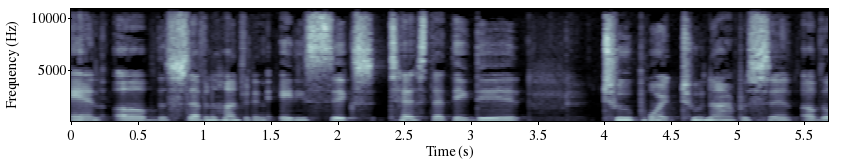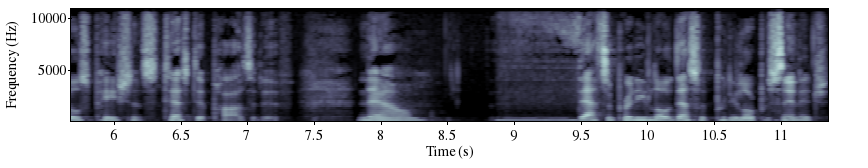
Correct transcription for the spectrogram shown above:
And of the 786 tests that they did, 2.29% of those patients tested positive. Now, that's a pretty low that's a pretty low percentage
